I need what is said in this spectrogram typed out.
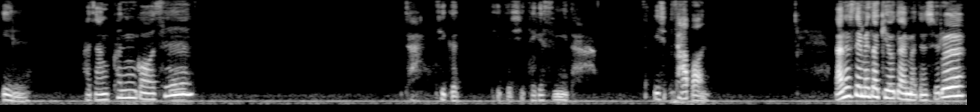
1. 가장 큰 것은 자, 디귿, 디귿이 되겠습니다. 자, 24번. 나눗셈에서 기억에 알맞은 수를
